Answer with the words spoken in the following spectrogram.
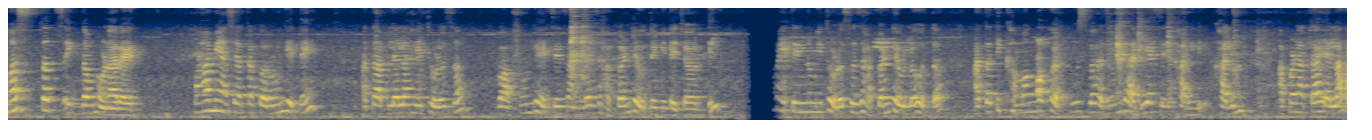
मस्तच एकदम होणार आहेत. पहा मी असे आता करून घेते. आता आपल्याला हे थोडंसं वाफवून घ्यायचे चांगलं झाकण ठेवते मी त्याच्यावरती. मैत्रिणीनं मी थोडंसं झाकण ठेवलं होतं. आता ती खमंग खरपूस भाजून झाली असेल खाली खालून. आपण आता याला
